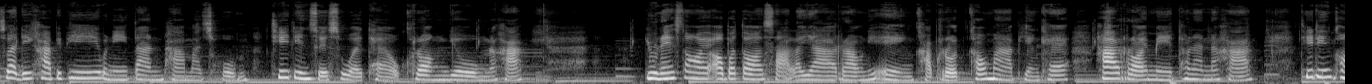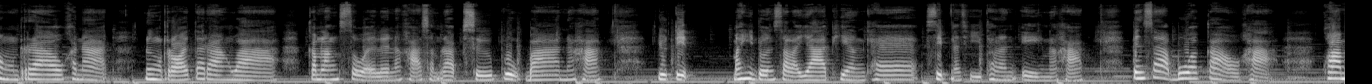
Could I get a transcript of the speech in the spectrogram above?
สวัสดีค่ะพี่ๆ วันนี้ตาลพามาชม ที่ดินสวยๆ แถวคลองโยงนะคะ อยู่ในซอยอบตสารยาเรานี่เองขับรถเข้ามาเพียงแค่ 500 เมตรเท่านั้นนะคะ ที่ดินของเราขนาด 100 ตารางวากำลังสวยเลยนะคะสำหรับซื้อปลูกบ้านนะคะ อยู่ติดมหิดลสารยาเพียงแค่ 10 นาทีเท่านั้นเองนะคะ เป็นสระบัวเก่าค่ะ ความ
